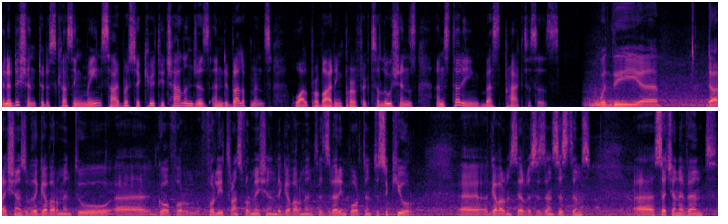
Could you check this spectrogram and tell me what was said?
in addition to discussing main cybersecurity challenges and developments while providing perfect solutions and studying best practices. With the uh, directions of the government to uh, go for fully transformation in the government, it's very important to secure uh, government services and systems. Uh, such an event,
